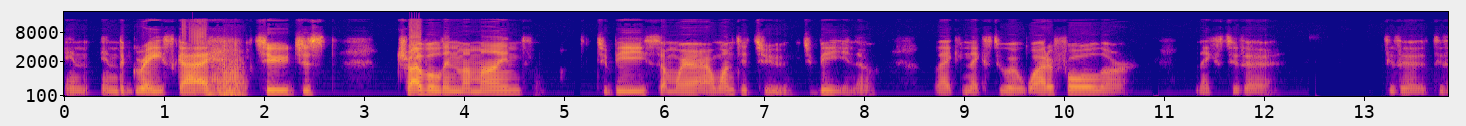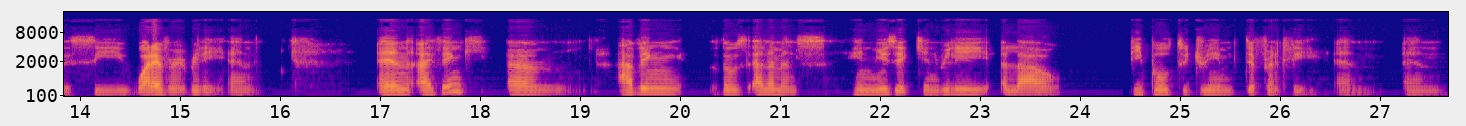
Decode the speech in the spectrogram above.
in in the gray sky to just travel in my mind to be somewhere I wanted to to be, you know, like next to a waterfall or next to the to the to the sea, whatever, really. And and I think um, having those elements in music can really allow people to dream differently and and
